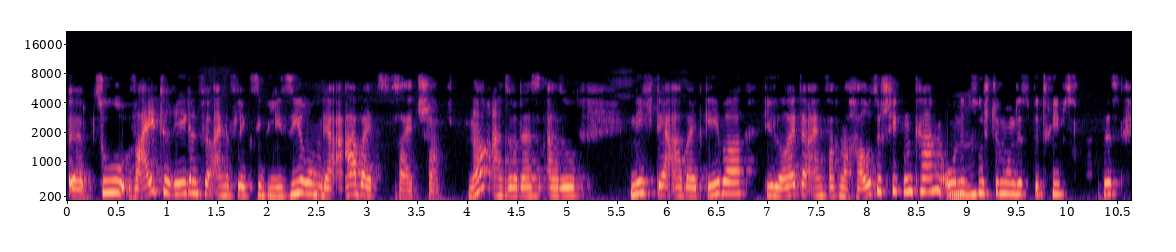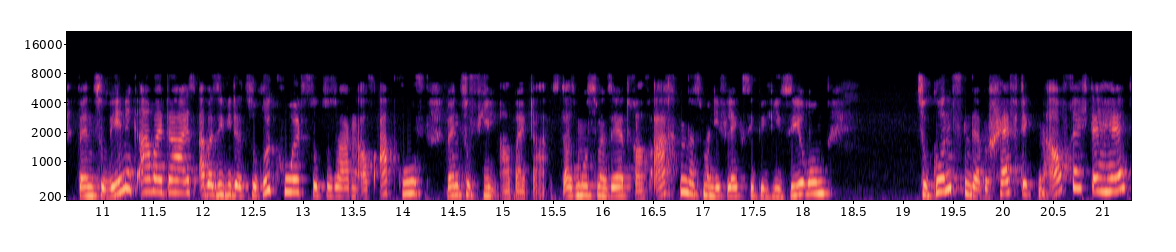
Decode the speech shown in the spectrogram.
äh, zu weite Regeln für eine Flexibilisierung der Arbeitszeit schafft. Ne? Also dass also nicht der Arbeitgeber die Leute einfach nach Hause schicken kann ohne mhm. Zustimmung des Betriebsrates, wenn zu wenig Arbeit da ist, aber sie wieder zurückholt sozusagen auf Abruf, wenn zu viel Arbeit da ist. Das muss man sehr darauf achten, dass man die Flexibilisierung zugunsten der Beschäftigten aufrechterhält,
